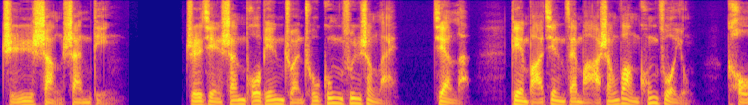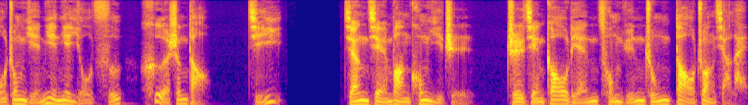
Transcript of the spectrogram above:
直上山顶。只见山坡边转出公孙胜来，见了。便把剑在马上望空作用，口中也念念有词，喝声道：“急！”将剑望空一指，只见高廉从云中倒撞下来，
